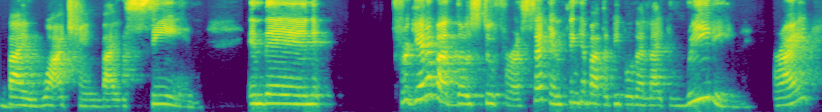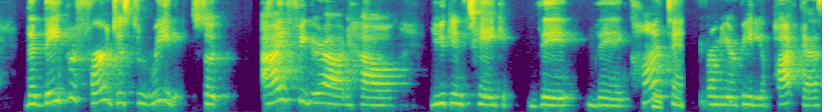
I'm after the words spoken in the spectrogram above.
by watching, by seeing. And then forget about those two for a second. Think about the people that like reading, right? That they prefer just to read. So I figure out how you can take the the content from your video podcast,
